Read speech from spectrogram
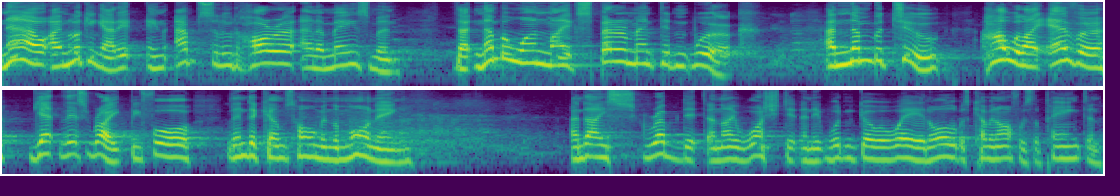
Now I'm looking at it in absolute horror and amazement that number one, my experiment didn't work. And number two, how will I ever get this right before Linda comes home in the morning. And I scrubbed it and I washed it and it wouldn't go away. And all that was coming off was the paint and,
